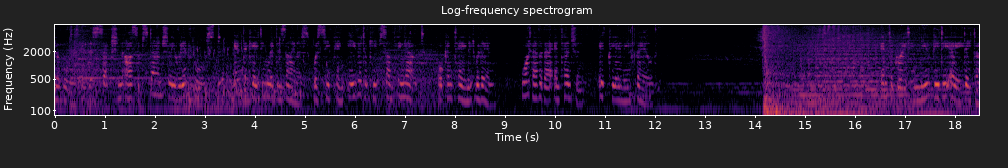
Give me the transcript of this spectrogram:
Interior walls in this section are substantially reinforced, indicating the designers were seeking either to keep something out or contain it within. Whatever their intention, it clearly failed. Integrating new PDA data.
